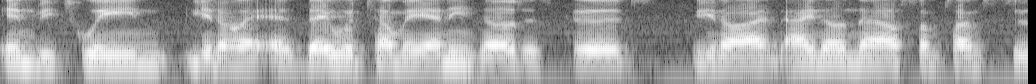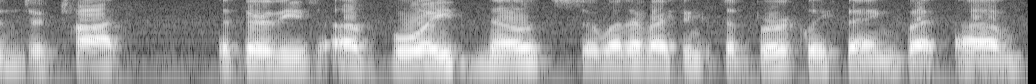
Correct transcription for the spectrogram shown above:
in between you know eh, they would tell me any note is good you know I, I know now sometimes students are taught that there are these avoid notes or whatever i think it's a berklee thing but um,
